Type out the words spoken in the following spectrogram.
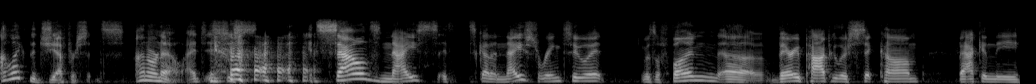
I like the Jeffersons. I don't know. It, it's just it sounds nice. It's got a nice ring to it. It was a fun, uh, very popular sitcom back in the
